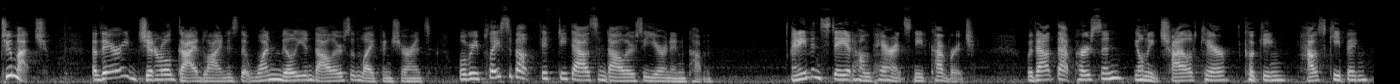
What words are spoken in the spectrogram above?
Too much. A very general guideline is that $1 million in life insurance will replace about $50,000 a year in income. And even stay at home parents need coverage. Without that person, you'll need childcare, cooking, housekeeping.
